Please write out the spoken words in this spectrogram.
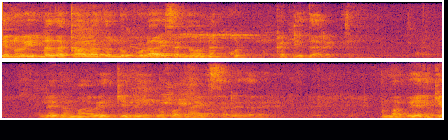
ಏನೂ ಇಲ್ಲದ ಕಾಲದಲ್ಲೂ ಕೂಡ ಈ ಸಂಘವನ್ನು ಕೊಟ್, ಕಟ್ಟಿದ್ದಾರೆ. ಇಲ್ಲಿ ನಮ್ಮ ವೇದಿಕೆಯಲ್ಲಿ ಗೋಪಾಲ್ ನಾಯಕ್ ಸರ್ ಇದ್ದಾರೆ. ನಮ್ಮ ವೇದಿಕೆ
